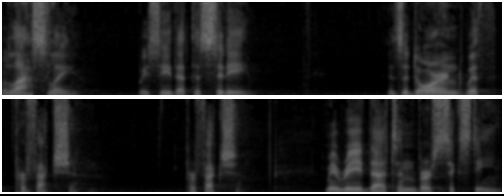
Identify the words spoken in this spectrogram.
But lastly, we see that the city is adorned with perfection. Perfection. Let me read that in verse 16.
